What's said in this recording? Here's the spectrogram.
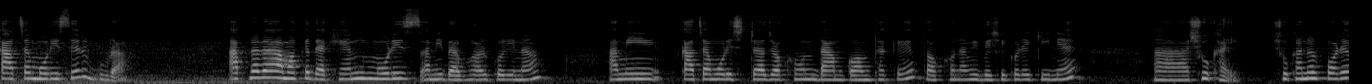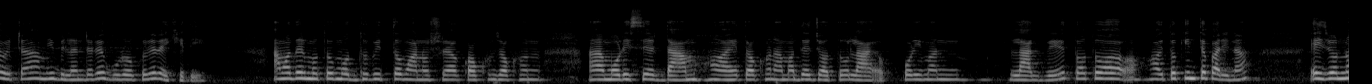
কাঁচা মরিচের গুঁড়া। আপনারা আমাকে দেখেন, মরিচ আমি ব্যবহার করি না। আমি কাঁচা মরিচটা যখন দাম কম থাকে, তখন আমি বেশি করে কিনে শুকাই। শুকানোর পরে ওইটা আমি ব্লেন্ডারে গুঁড়ো করে রেখে দিই। আমাদের মতো মধ্যবিত্ত মানুষরা কখন যখন মরিচের দাম হয়, তখন আমাদের যত পরিমাণ লাগবে, তত হয়তো কিনতে পারি না। এই জন্য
